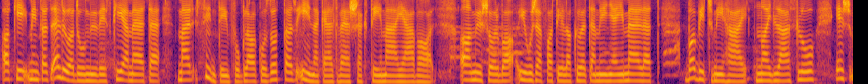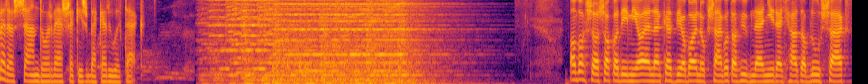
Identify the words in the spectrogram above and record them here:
aki, mint az előadó művész kiemelte, már szintén foglalkozott az énekelt versek témájával. A műsorba József Attila költeményei mellett Babics Mihály, Nagy László és Veres Sándor versek is bekerültek. A Vassas Akadémia ellen kezdi a bajnokságot a Hübner Nyíregyháza Blue Sharks.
